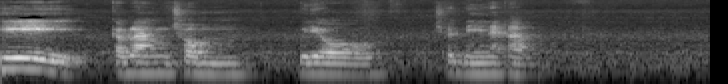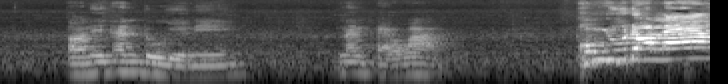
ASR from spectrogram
ที่กำลังชมวิดีโอชุดนี้นะครับ ตอนที่ท่านดูอยู่นี้ นั่นแปลว่า ผมอยู่ดอนแล้ว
